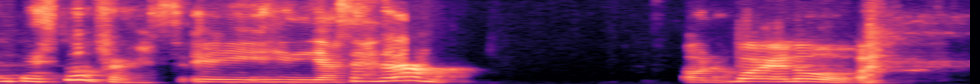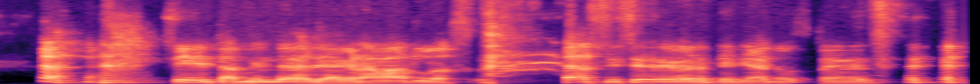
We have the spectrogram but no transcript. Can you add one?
en que sufres y haces drama? Bueno, sí, también debería grabarlos. Así se divertirían ustedes.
